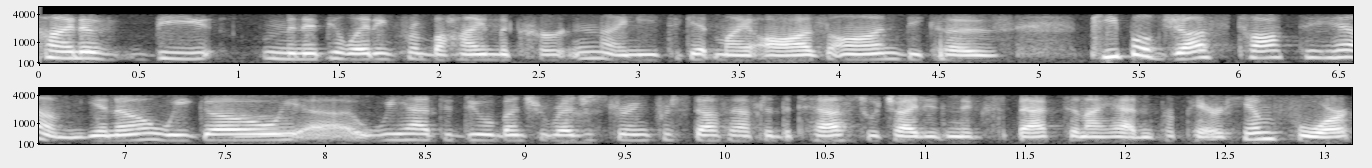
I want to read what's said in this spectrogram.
kind of be manipulating from behind the curtain. I need to get my Oz on because people just talk to him. You know, we go. Uh, we had to do a bunch of registering for stuff after the test, which I didn't expect and I hadn't prepared him for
